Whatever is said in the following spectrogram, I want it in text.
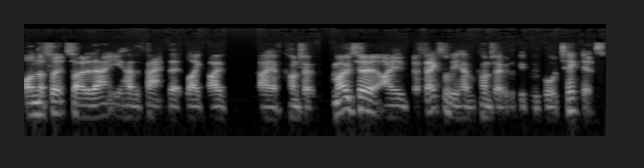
On the flip side of that, you have the fact that like I. I have contract with the promoter. I effectively have a contract with the people who bought tickets,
